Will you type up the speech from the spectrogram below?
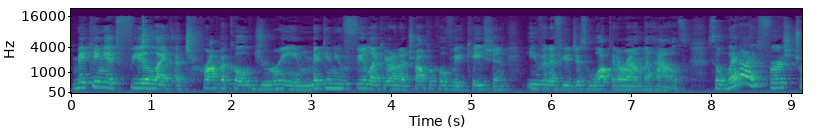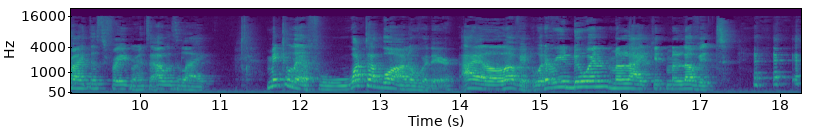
making it feel like a tropical dream making you feel like you're on a tropical vacation even if you're just walking around the house so when i first tried this fragrance i was like Micallef, what a go on over there. I love it. Whatever you're doing, me like it, me love it.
